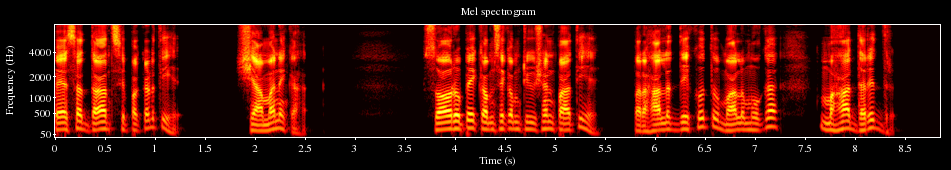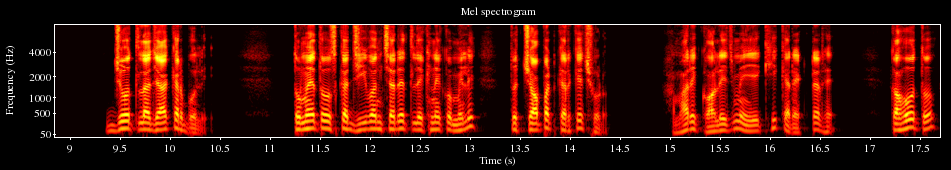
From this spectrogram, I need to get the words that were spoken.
पैसा दांत से पकड़ती है। श्यामा ने कहा, सौ रुपये कम से कम ट्यूशन पाती है, पर हालत देखो तो मालूम होगा, महादरिद्र। ज्योतला जाकर बोली तुम्हें तो उसका जीवन चरित लिखने को मिले तो चौपट करके छोड़ो। हमारे कॉलेज में एक ही करेक्टर है। कहो तो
